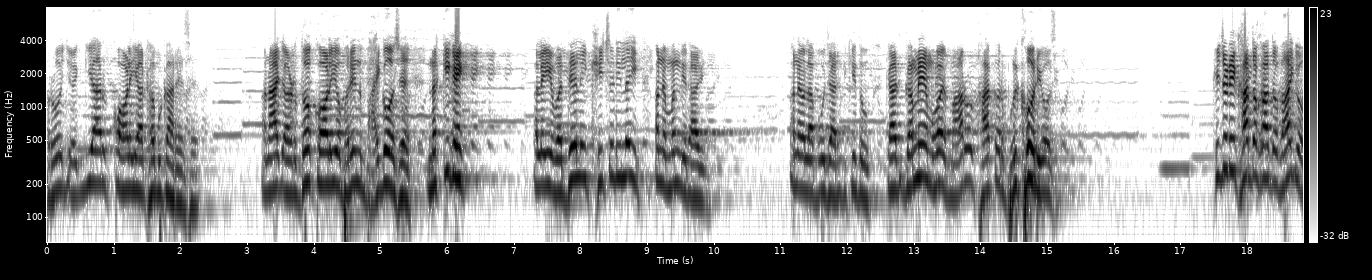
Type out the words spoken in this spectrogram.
રોજ અગિયાર કોળિયા ઠબકારે છે. અને આજ અડધો કોળિયો ભરીને ભાગ્યો છે. નક્કી કંઈક? એટલે એ વધેલી ખીચડી લઈ અને મંદિર આવી. અને ઓલા પૂજારી કીધું કે આજ ગમે એમ હોય મારો ઠાકર ભૂખો રહ્યો છે. ખીચડી ખાતો ખાતો ભાગ્યો.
